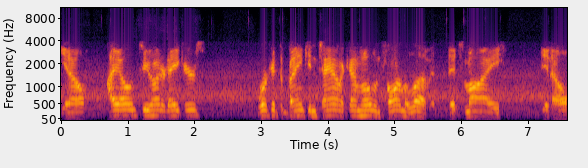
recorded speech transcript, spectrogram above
you know, I own 200 acres, work at the bank in town, I come home and farm, I love it. It's my, you know,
